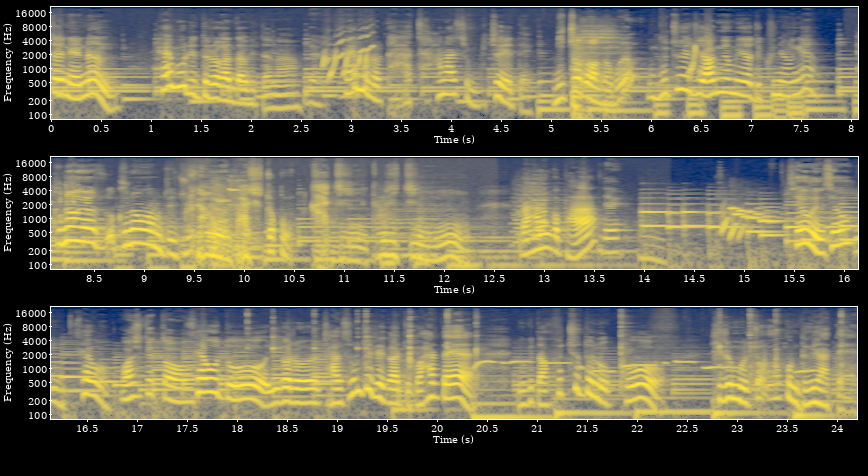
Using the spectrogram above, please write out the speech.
전에는 해물이 들어간다고 했잖아. 네. 해물을 다 하나씩 묻혀야 돼. 묻혀서 한다고요? 묻혀야지 양념해야지 그냥 해. 그냥 해 그냥 하면 되지. 그냥 맛이 조금 가지 덜있지. 나 하는 거 봐. 네. 새우에 새우? 응, 새우. 맛있겠다. 새우도 이거를 잘 손질해가지고 하되 여기다 후추도 넣고 기름을 조금 넣어야 돼.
